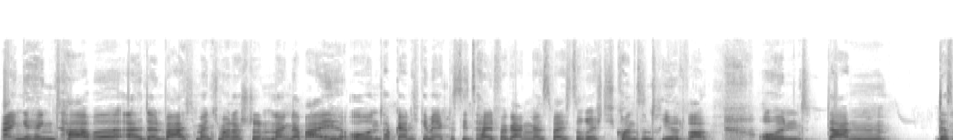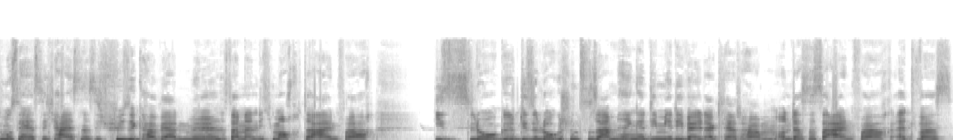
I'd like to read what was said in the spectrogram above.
reingehängt habe, äh, dann war ich manchmal da stundenlang dabei und habe gar nicht gemerkt, dass die Zeit vergangen ist, weil ich so richtig konzentriert war. Und dann, das muss ja jetzt nicht heißen, dass ich Physiker werden will, sondern ich mochte einfach dieses Logi diese logischen Zusammenhänge, die mir die Welt erklärt haben. Und das ist einfach etwas,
